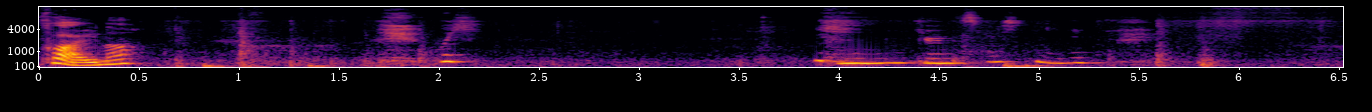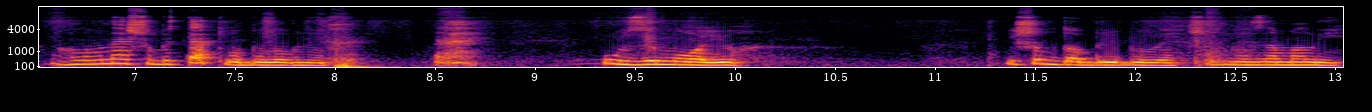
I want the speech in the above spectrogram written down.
файна. Ой. Вони смішні. Головне, щоб тепло було в них у зимою. І щоб добрі були, щоб не замалі.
